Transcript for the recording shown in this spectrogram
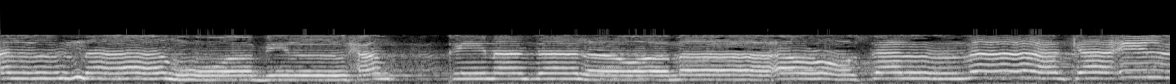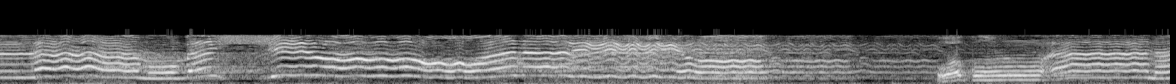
أنزلناه وبالحق نزل وما قرآنا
